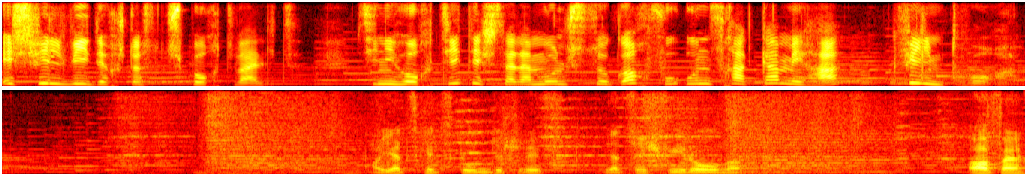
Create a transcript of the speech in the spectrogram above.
ist viel wider als die Sportwelt. Seine Hochzeit ist einmal sogar von unserer Kamera gefilmt worden. Und jetzt gibt es die Unterschrift. Jetzt ist vier oben. Hoffe,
